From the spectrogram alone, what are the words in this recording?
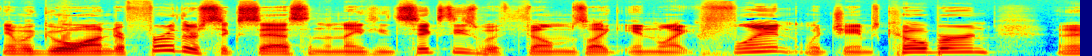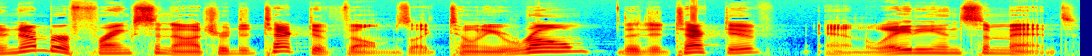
and would go on to further success in the 1960s with films like In Like Flint with James Coburn and a number of Frank Sinatra detective films like Tony Rome, The Detective, and Lady in Cement.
